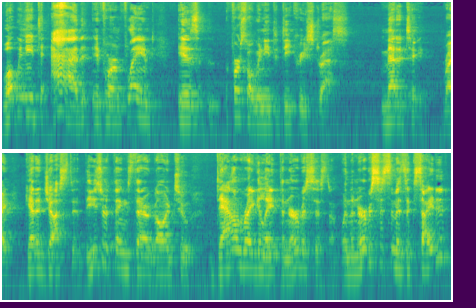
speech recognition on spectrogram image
What we need to add if we're inflamed is, first of all, we need to decrease stress, meditate, right? Get adjusted. These are things that are going to downregulate the nervous system. When the nervous system is excited,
